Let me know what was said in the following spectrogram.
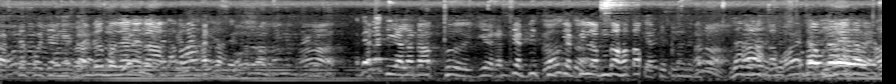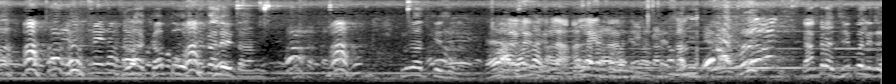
रस्ते पे जाने का हत्ती अलग आप ये रस्सी अभी खुद अभी लंबा होता ಅಲ್ಲ ಕಬ್ಬು ಅಷ್ಟು ಕಾಲ ಆಯ್ತಾ ನೂರತ್ತು ಕೆಜಿ ಡಾಕ್ಟ್ರ ಜೀಪಲ್ಲಿ ಇದೆ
